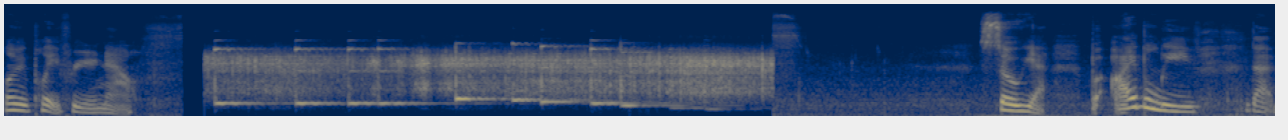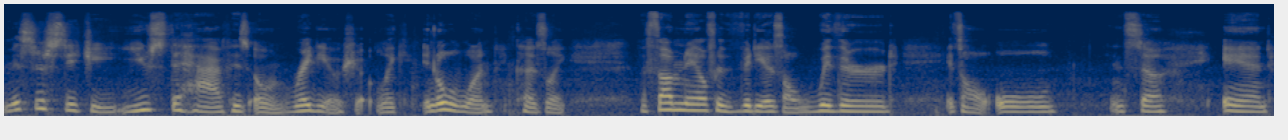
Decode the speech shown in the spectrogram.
Let me play it for you now. So yeah, but I believe that Mr. Stitchy used to have his own radio show, like an old one, because like the thumbnail for the video is all withered, it's all old and stuff, and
